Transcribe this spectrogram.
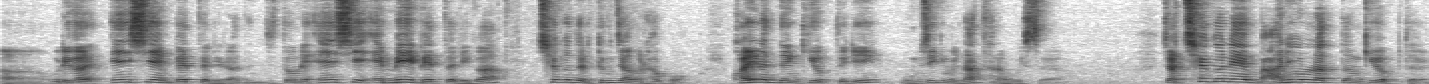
어, 우리가 NCM 배터리라든지 또는 NCMA 배터리가 최근 들어 등장을 하고 관련된 기업들이 움직임을 나타나고 있어요. 자, 최근에 많이 올랐던 기업들.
